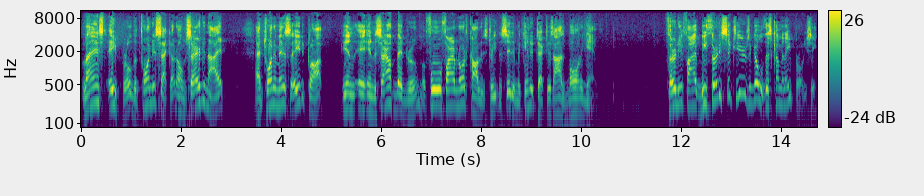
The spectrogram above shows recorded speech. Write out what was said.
last April the 22nd, on Saturday night, at 20 minutes to 8 o'clock, in, in the south bedroom of 405 North College Street in the city of McKinney, Texas, I was born again. 35, be 36 years ago this coming April, you see.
